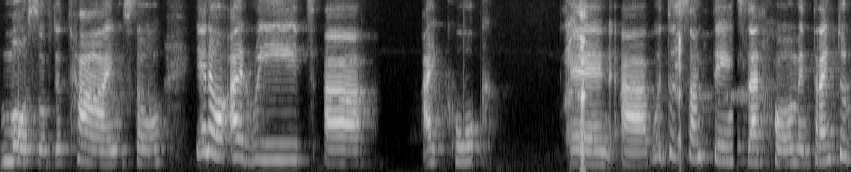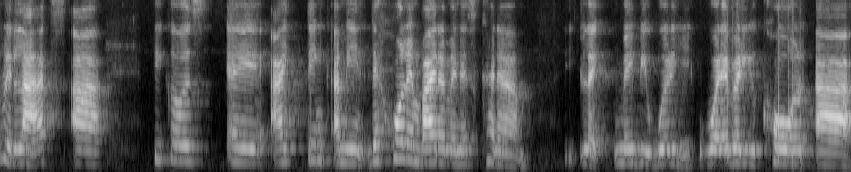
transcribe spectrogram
most of the time, so you know, I read, uh, I cook, and uh, we do some things at home and trying to relax. Because uh, I think, I mean, the whole environment is kind of like maybe where you, whatever you call, uh,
